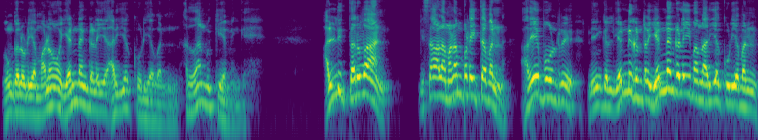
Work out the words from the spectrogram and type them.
உங்களுடைய மனோ எண்ணங்களை அறியக்கூடியவன். அதுதான் முக்கியம் இங்கே. அள்ளித் தருவான். விசால மனம் படைத்தவன். அதே போன்று நீங்கள் எண்ணுகின்ற எண்ணங்களையும் அவன் அறியக்கூடியவன்.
